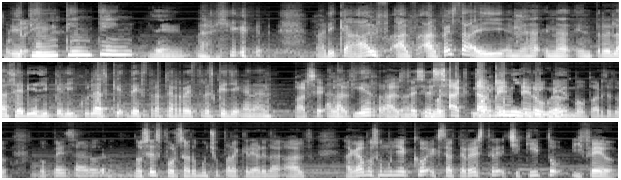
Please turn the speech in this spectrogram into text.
Porque tin, tin, tin. Eh, marica, marica, Alf, Alf, Alf está ahí en la- en la- entre las series y películas que, de extraterrestres que llegan parce, a la Alf, Tierra, Alf es exactamente lo mismo, parce. No, no pensaron, no se esforzaron mucho para crear el Alf. Hagamos un muñeco extraterrestre chiquito y feo.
